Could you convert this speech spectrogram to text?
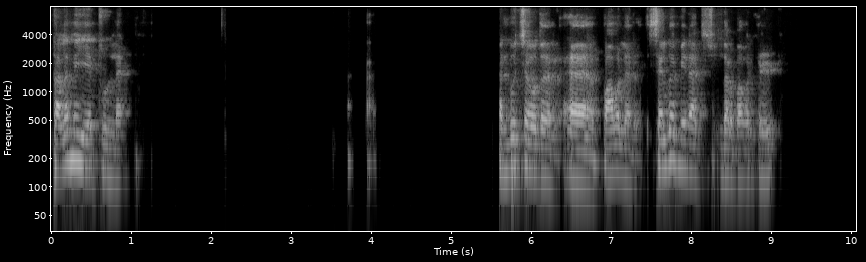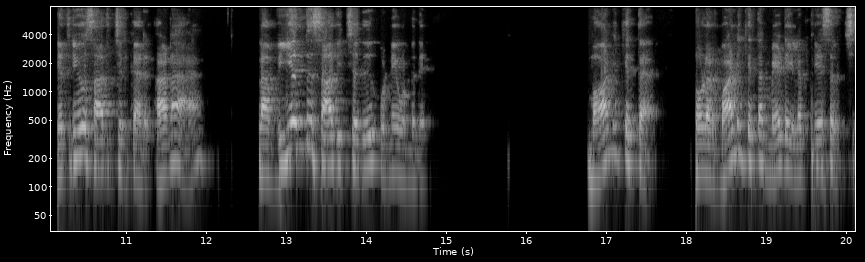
தலைமை ஏற்றுள்ள அன்பு சகோதரர் அஹ், பாவலர் செல்வ மீனாட்சி சுந்தரம் அவர்கள் எத்தனையோ சாதிச்சிருக்காரு. ஆனா நான் வியந்து சாதிச்சது ஒன்னே ஒண்ணுதே. மாணிக்கத்தை தோழர் மாணிக்கத்தை மேடையில பேச வச்சு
